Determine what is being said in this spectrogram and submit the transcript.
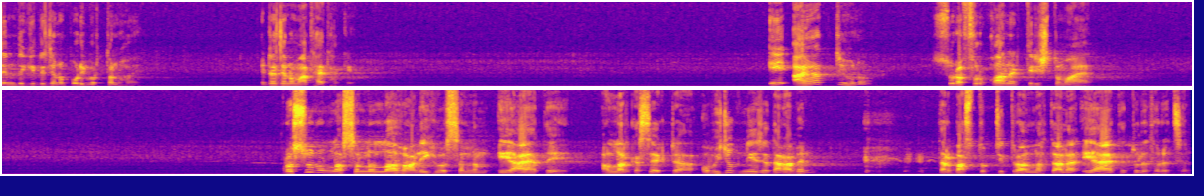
জিন্দগিতে যেন পরিবর্তন হয়, এটা যেন মাথায় থাকে। এই আয়াতটি হলো সুরা ফুরকানের তিরিশতম আয়াত। রসুল্লাহ সাল্লাহ আলহি ওয়াসাল্লাম এই আয়াতে আল্লাহর কাছে একটা অভিযোগ নিয়ে যে দাঁড়াবেন। তার বাস্তব চিত্র আল্লাহ তালা এই আয়াতে তুলে ধরেছেন।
